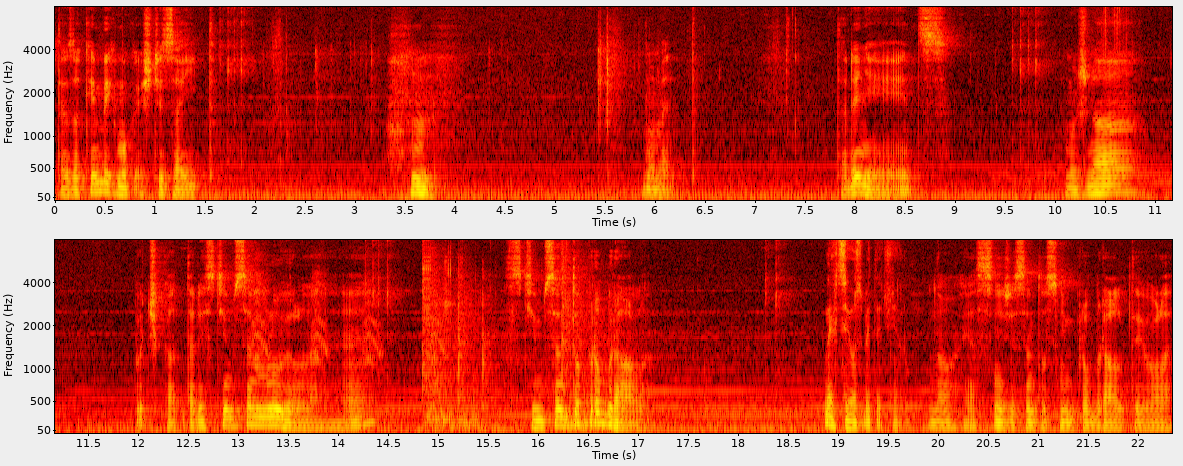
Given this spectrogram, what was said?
Tak za kým bych mohl ještě zajít? Hm. Moment. Tady nic. Možná... Počkat, tady s tím jsem mluvil, ne? S tím jsem to probral. Nechci ho zbytečně. No, jasně, že jsem to s ním probral, ty vole.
